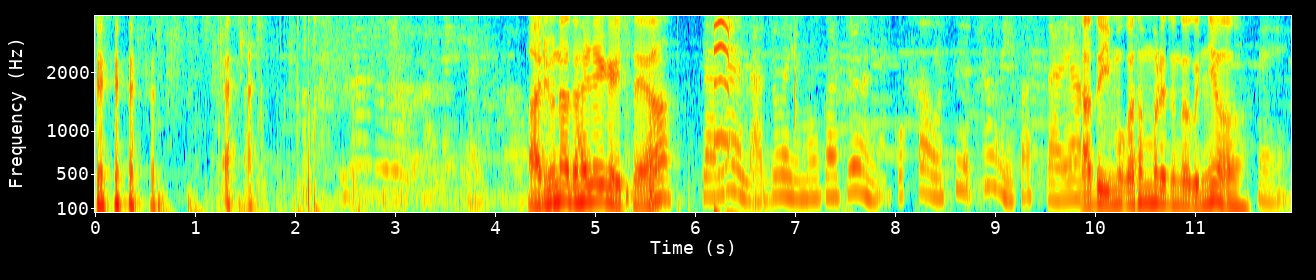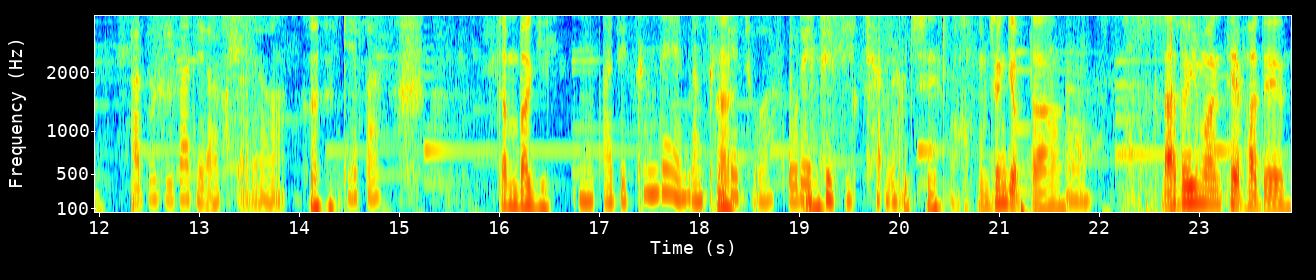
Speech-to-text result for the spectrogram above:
아 류나도 할 얘기가 있어요? 나는 나도 이모가 준 꽃가 옷을 처음 입었어요. 나도 이모가 선물해 준 거군요 네. 가족이가 되었어요. 이렇게 봐. 짬박이 음, 아직 큰데 난 큰게 아. 좋아. 오래 입을 수 있잖아. 그치 어, 엄청 귀엽다 응. 나도 이모한테 받은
